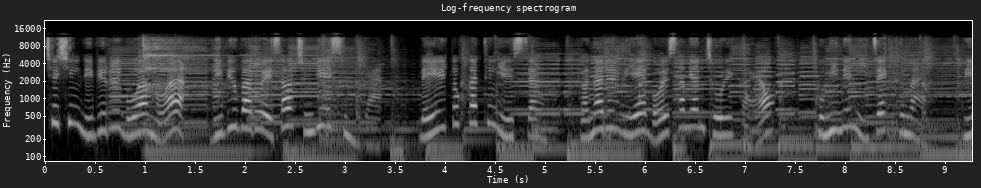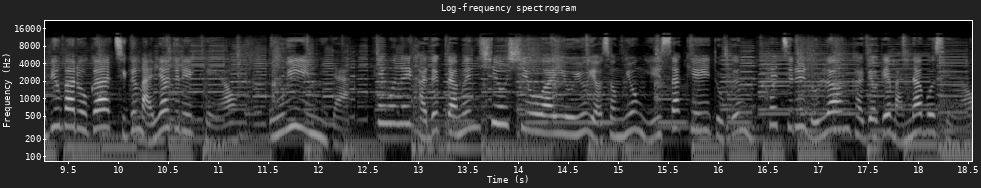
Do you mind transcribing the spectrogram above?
최신 리뷰를 모아 모아 리뷰 바로에서 준비했습니다. 매일 똑같은 일상, 변화를 위해 뭘 사면 좋을까요? 고민은 이제 그만. 리뷰 바로가 지금 알려드릴게요. 5위입니다. 행운을 가득 담은 COCOIOU 여성용 14K 도금 팔찌를 놀라운 가격에 만나보세요.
